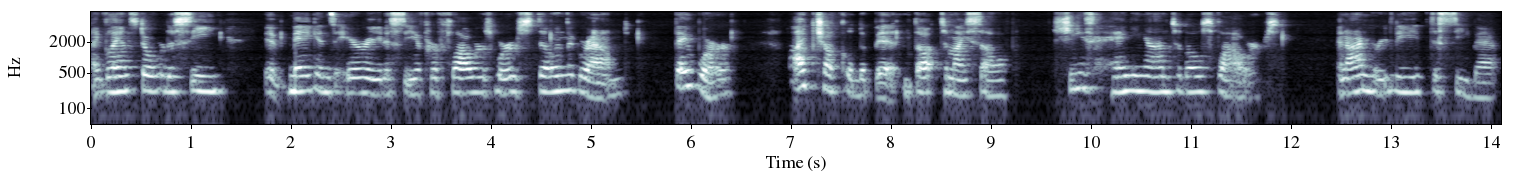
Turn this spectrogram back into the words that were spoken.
I glanced over to see if Megan's area to see if her flowers were still in the ground. They were. I chuckled a bit and thought to myself, she's hanging on to those flowers. And I'm relieved to see that.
